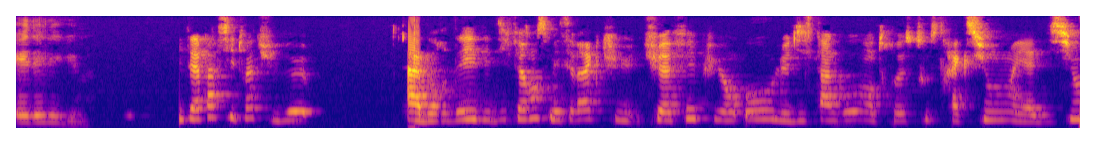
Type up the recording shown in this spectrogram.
et des légumes. À part si toi tu veux aborder des différences, mais c'est vrai que tu, tu, as fait plus en haut le distinguo entre soustraction et addition.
